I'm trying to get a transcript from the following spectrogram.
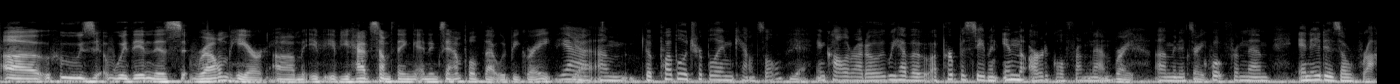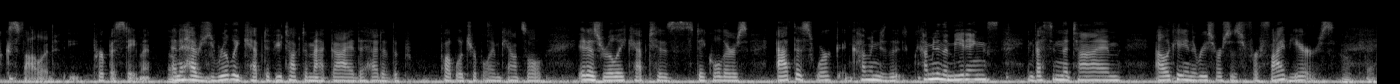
uh, who's within this realm here, um, if, if, you have something, an example of that would be great. Yeah, yeah. Um, the Pueblo Triple Aim Council yeah. in Colorado, we have a, a, purpose statement in the article from them. Right. Um, and it's great. a quote from them, and it is a rock solid purpose statement. Okay. And it has really kept, if you talk to Matt Guy, the head of the Pueblo Triple Aim Council, it has really kept his stakeholders at this work and coming to the coming to the meetings, investing the time, allocating the resources for five years. Okay.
